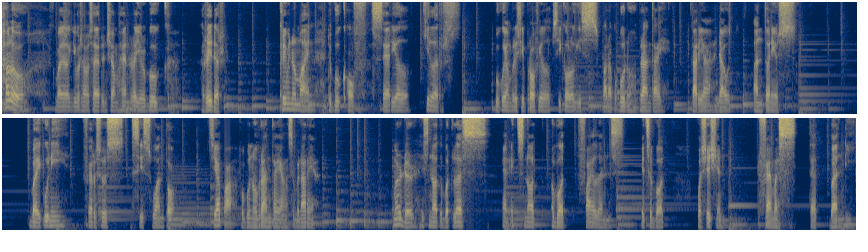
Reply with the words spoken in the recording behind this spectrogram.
Halo, kembali lagi bersama saya Rinsya Mahendra, your book reader. Criminal Mind, the book of serial killers. Buku yang berisi profil psikologis para pembunuh berantai, karya Daud Antonius. Baikuni versus Siswanto. Siapa pembunuh berantai yang sebenarnya? Murder is not about lust, and it's not about violence. It's about position. The famous Ted Bundy.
